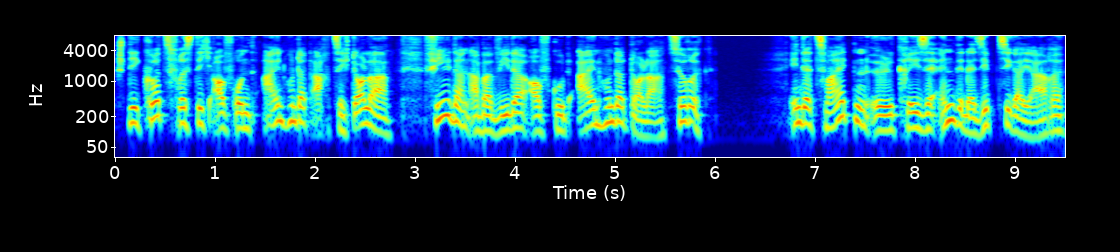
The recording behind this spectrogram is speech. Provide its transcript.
stieg kurzfristig auf rund 180 Dollar, fiel dann aber wieder auf gut 100 Dollar zurück. In der zweiten Ölkrise Ende der 70er Jahre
